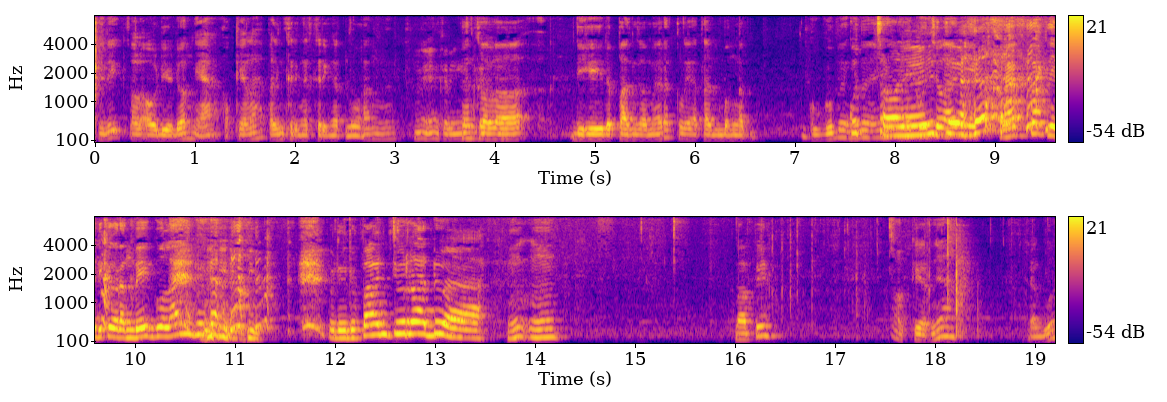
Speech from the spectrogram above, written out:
Jadi kalau audio doang ya oke lah paling keringet-keringet doang. Yang kering. kan kalau di depan kamera kelihatan banget gugupnya gitu Kucel itu ya. aja. Refleks jadi kayak orang bego lagi Udah udah pancur aduh ah. Mm-mm. tapi akhirnya ya gue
